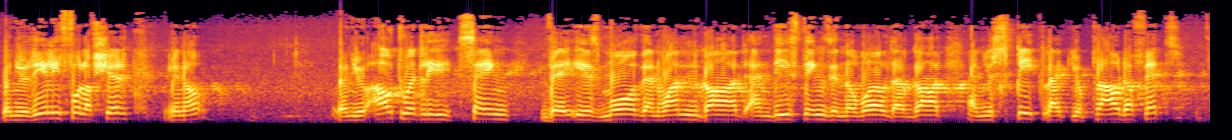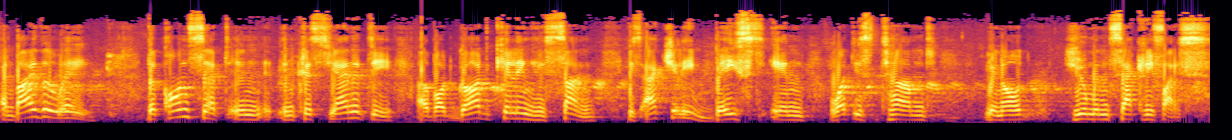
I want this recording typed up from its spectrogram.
when you're really full of shirk, you know, when you're outwardly saying there is more than one God and these things in the world are God, and you speak like you're proud of it. And by the way, the concept in, in Christianity about God killing his son is actually based in what is termed, you know, human sacrifice.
